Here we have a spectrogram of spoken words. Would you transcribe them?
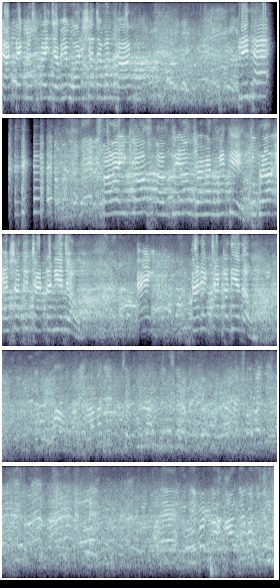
চারটায় ফার্স্ট প্রাইজ যাবে ওয়ারিসা জামান খান পৃথা সারা ইকলাস তাজরিয়ান জাহান মিথি তোমরা একসাথে চারটা নিয়ে যাও এই তারেক চারটা দিয়ে দাও এবার না আগের বছর ছিল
